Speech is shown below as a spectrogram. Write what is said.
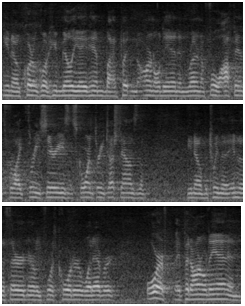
you know, quote unquote, humiliate him by putting Arnold in and running a full offense for like three series and scoring three touchdowns, in the, you know, between the end of the third and early fourth quarter, or whatever. Or if they put Arnold in and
